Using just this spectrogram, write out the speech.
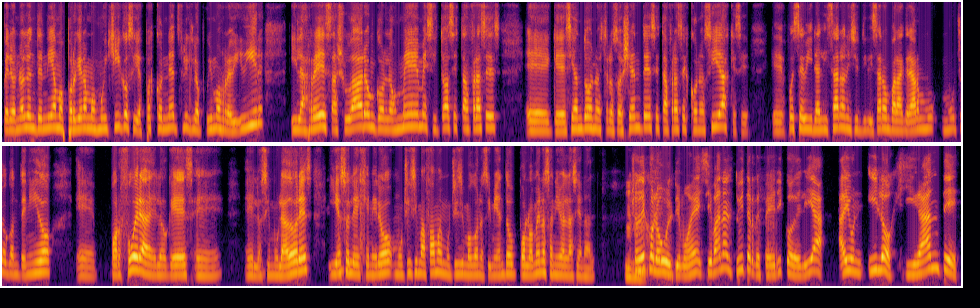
pero no lo entendíamos porque éramos muy chicos y después con Netflix lo pudimos revivir y las redes ayudaron con los memes y todas estas frases eh, que decían todos nuestros oyentes, estas frases conocidas que, se, que después se viralizaron y se utilizaron para crear mu- mucho contenido eh, por fuera de lo que es... eh, eh, los simuladores y eso le generó muchísima fama y muchísimo conocimiento, por lo menos a nivel nacional. Yo dejo lo último, ¿eh? Si van al Twitter de Federico Delía, hay un hilo gigante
